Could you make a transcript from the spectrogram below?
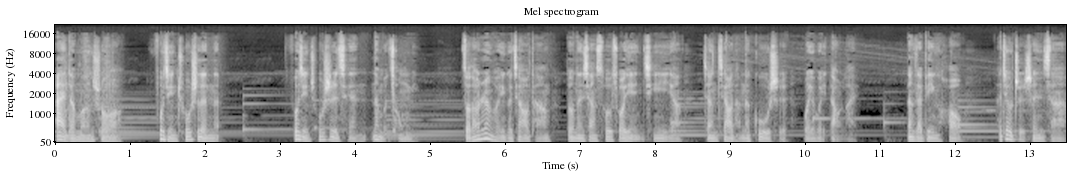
艾德蒙说：“父亲出事的那，父亲出事前那么聪明，走到任何一个教堂都能像搜索引擎一样将教堂的故事娓娓道来。但在病后，他就只剩下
